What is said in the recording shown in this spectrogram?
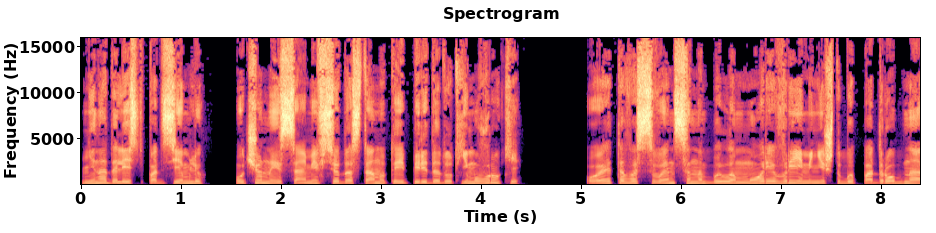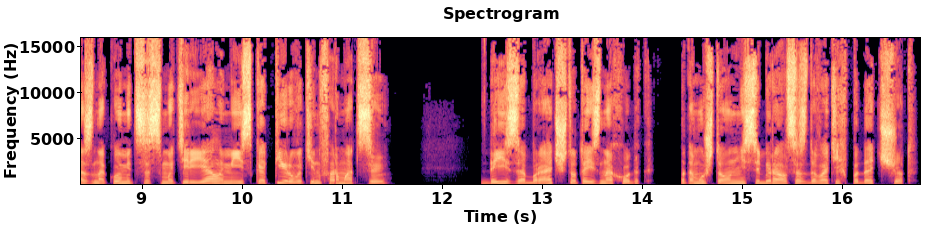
Не надо лезть под землю, Ученые сами все достанут и передадут ему в руки. У этого Свенсона было море времени, чтобы подробно ознакомиться с материалами и скопировать информацию. Да и забрать что-то из находок, потому что он не собирался сдавать их под отчет.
